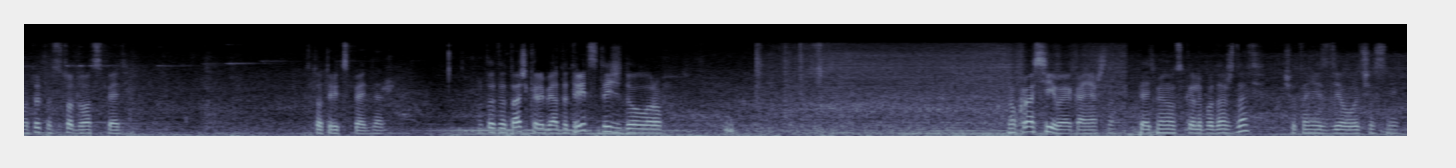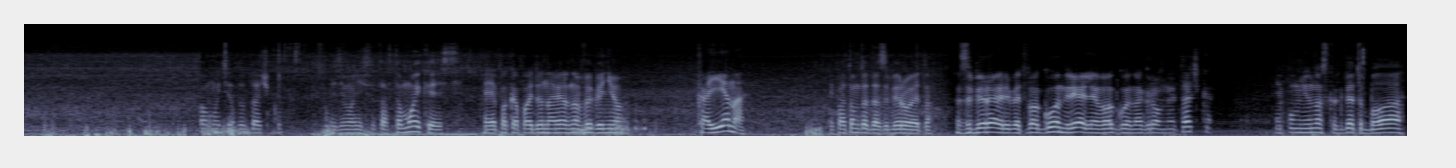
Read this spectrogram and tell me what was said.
Вот это 125. 135 даже. Вот эта тачка, ребята, 30 тысяч долларов. Ну, красивая, конечно. Пять минут сказали подождать. Что-то они сделают сейчас с ней. Помыть эту тачку. Видимо, у них тут автомойка есть. А я пока пойду, наверное, выгоню Каена. И потом тогда заберу эту. Забираю, ребят, вагон. Реальный вагон. Огромная тачка. Я помню, у нас когда-то была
